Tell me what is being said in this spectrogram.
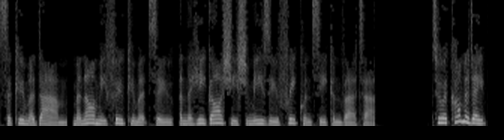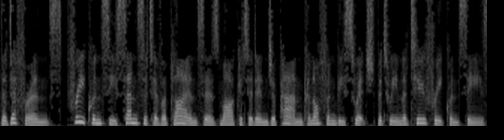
Sakuma Dam, Minami Fukumitsu, and the Higashi Shimizu frequency converter. To accommodate the difference, frequency-sensitive appliances marketed in Japan can often be switched between the two frequencies.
